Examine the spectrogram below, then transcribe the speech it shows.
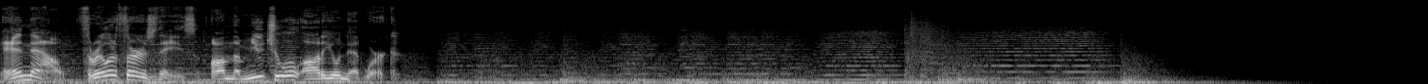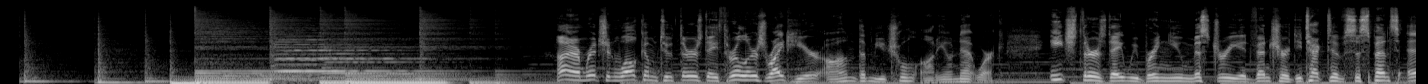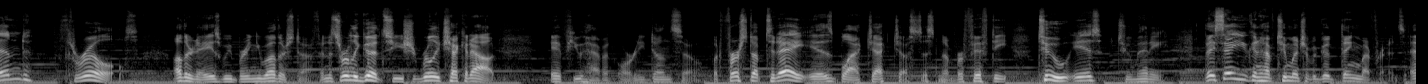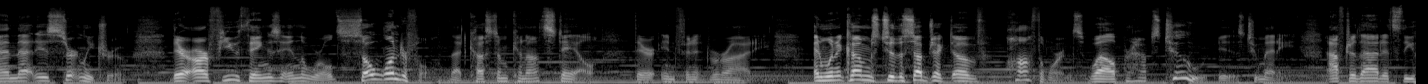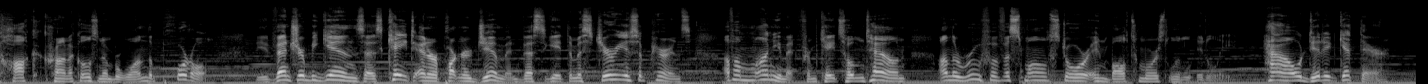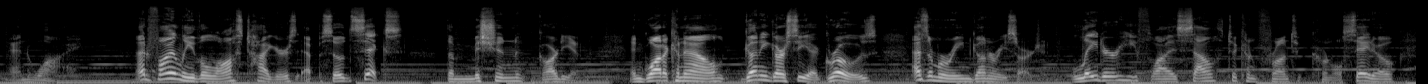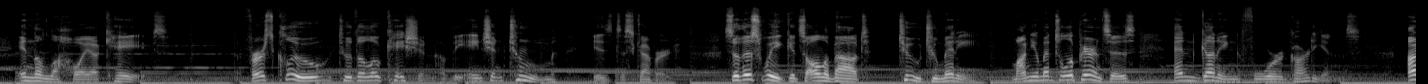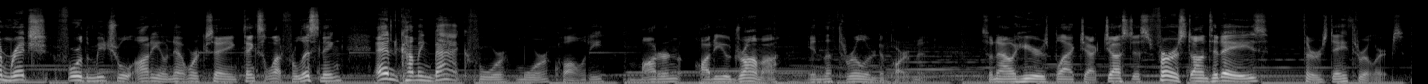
And now, Thriller Thursdays on the Mutual Audio Network. Hi, I'm Rich, and welcome to Thursday Thrillers right here on the Mutual Audio Network. Each Thursday, we bring you mystery, adventure, detective, suspense, and thrills. Other days, we bring you other stuff, and it's really good, so you should really check it out if you haven't already done so. But first up today is Blackjack Justice number 50. Two is too many. They say you can have too much of a good thing, my friends, and that is certainly true. There are few things in the world so wonderful that custom cannot stale their infinite variety. And when it comes to the subject of hawthorns, well, perhaps two is too many. After that, it's the Hawk Chronicles number one, The Portal. The adventure begins as Kate and her partner Jim investigate the mysterious appearance of a monument from Kate's hometown on the roof of a small store in Baltimore's Little Italy. How did it get there, and why? And finally, The Lost Tigers, Episode 6 The Mission Guardian In Guadalcanal, Gunny Garcia grows as a Marine gunnery sergeant. Later, he flies south to confront Colonel Sato in the La Jolla Caves. First clue to the location of the ancient tomb is discovered. So this week, it's all about two too many, monumental appearances, and gunning for guardians. I'm Rich for the Mutual Audio Network saying thanks a lot for listening and coming back for more quality modern audio drama in the thriller department. So now here's Blackjack Justice first on today's Thursday Thrillers.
